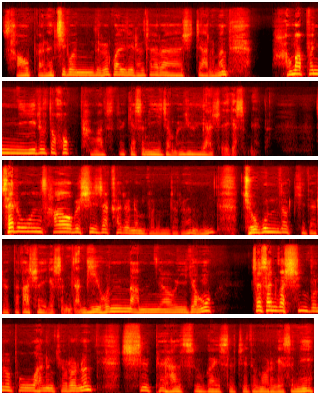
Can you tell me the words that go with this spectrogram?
사업가는 직원들을 관리를 잘 하시지 않으면 마음 아픈 일을 또 혹 당할 수도 있겠으니 이 점을 유의하셔야겠습니다. 새로운 사업을 시작하려는 분들은 조금 더 기다렸다 가셔야겠습니다. 미혼 남녀의 경우 재산과 신분을 보호하는 결혼은 실패할 수가 있을지도 모르겠으니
